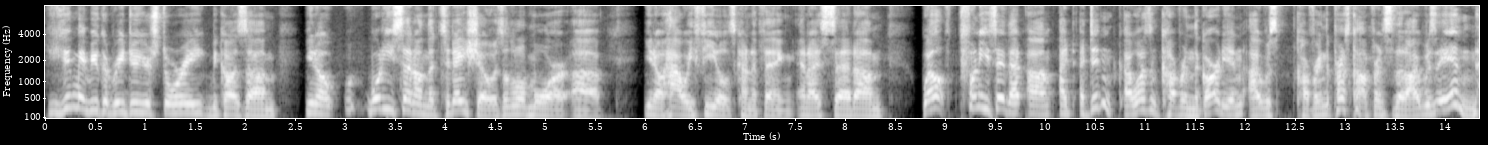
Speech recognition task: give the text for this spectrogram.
you think maybe you could redo your story? Because, um, you know, what he said on the Today Show is a little more, uh, you know, how he feels kind of thing. And I said, um, well, funny you say that. Um, I, I didn't. I wasn't covering the Guardian. I was covering the press conference that I was in,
